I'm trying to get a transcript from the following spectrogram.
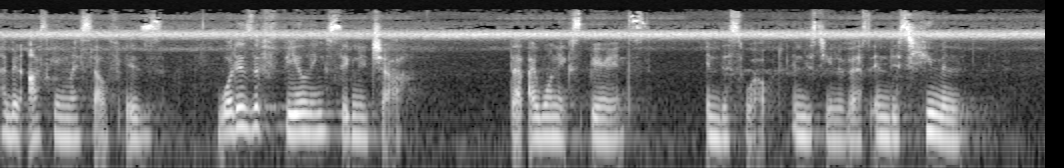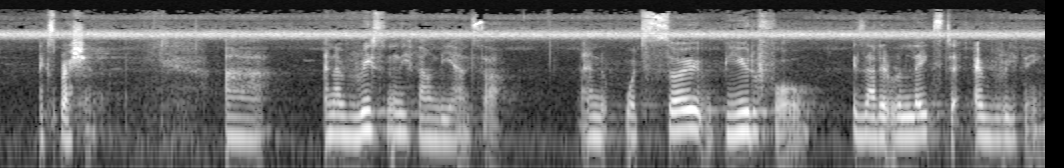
have been asking myself is what is the feeling signature that I want to experience in this world, in this universe, in this human expression? Uh, and I've recently found the answer. And what's so beautiful is that it relates to everything.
